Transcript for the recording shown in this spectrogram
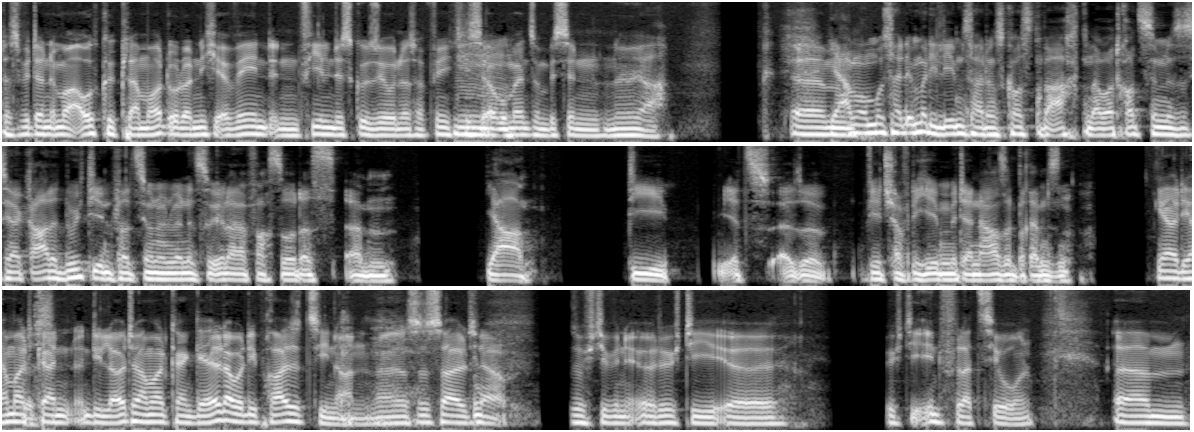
das wird dann immer ausgeklammert oder nicht erwähnt in vielen Diskussionen. Deshalb finde ich dieses mhm. Argument so ein bisschen, naja. Ähm, ja, man muss halt immer die Lebenshaltungskosten beachten, aber trotzdem ist es ja gerade durch die Inflation in Venezuela einfach so, dass ähm, ja die jetzt also wirtschaftlich eben mit der Nase bremsen. Ja, die haben halt das, kein, die Leute haben halt kein Geld, aber die Preise ziehen an. Ne? Das ist halt ja. durch die äh, durch die äh, durch die Inflation. Ähm,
